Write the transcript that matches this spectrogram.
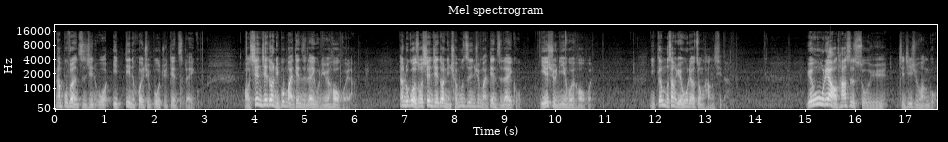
那部分的资金我一定会去布局电子类股。哦，现阶段你不买电子类股，你会后悔啊。那如果说现阶段你全部资金去买电子类股，也许你也会后悔，你跟不上原物料这种行情啊。原物料它是属于景气循环股，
